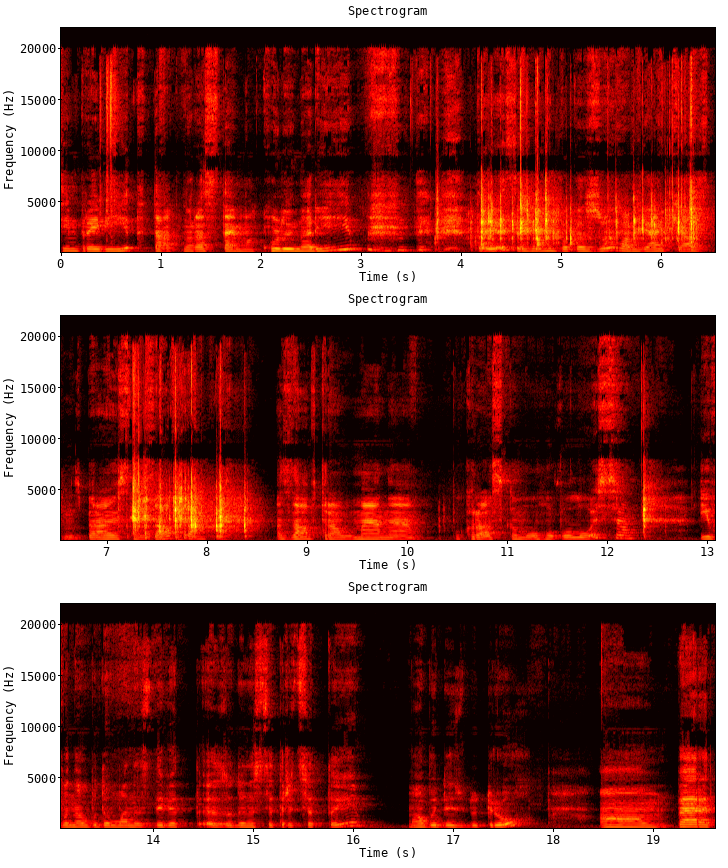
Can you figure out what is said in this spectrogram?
Всім привіт! Так, ну раз тема кулінарії, то я сьогодні покажу вам, як я збираюсь на завтра. А завтра у мене покраска мого волосся, і вона буде у мене з 9, з 11.30, мабуть, десь до 3. А, перед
